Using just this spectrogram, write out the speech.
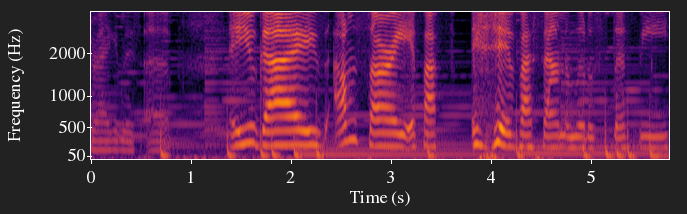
Dragging this up. And you guys, I'm sorry if I if I sound a little stuffy.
